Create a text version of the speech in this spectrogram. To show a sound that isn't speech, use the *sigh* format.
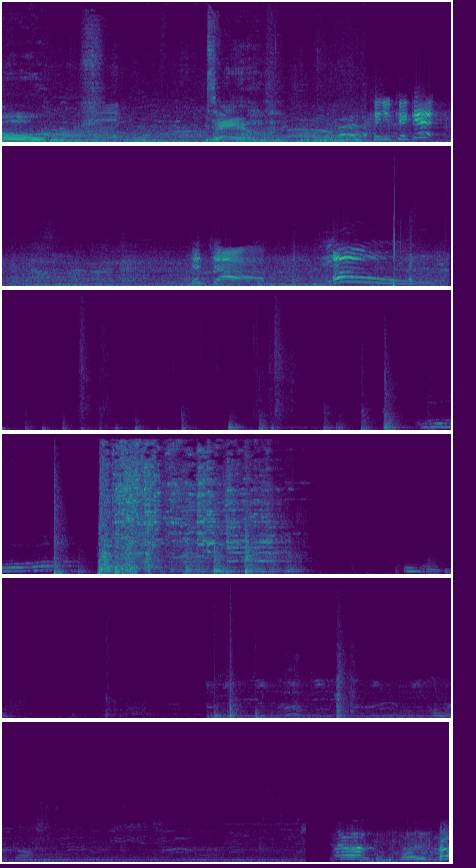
Oh. Damn. Can you kick it? Good job. Oh! Oh, oh my god. Oh my gosh.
